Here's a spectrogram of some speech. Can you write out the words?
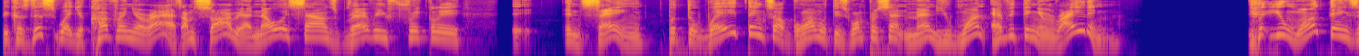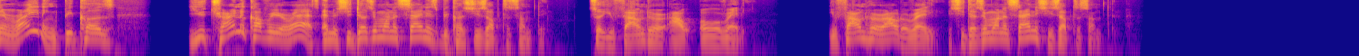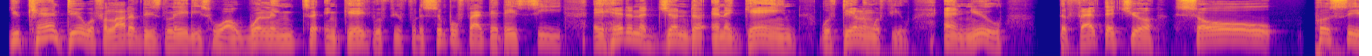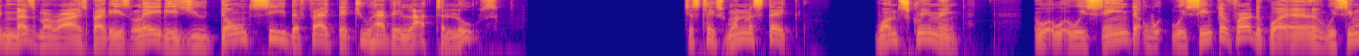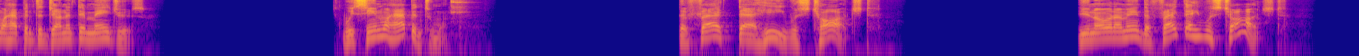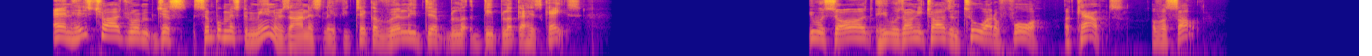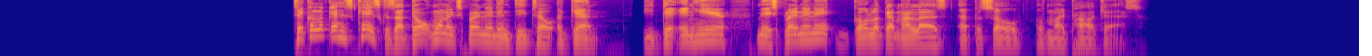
Because this way you're covering your ass. I'm sorry. I know it sounds very freakily eh, insane, but the way things are going with these 1% men, you want everything in writing. you want things in writing because you're trying to cover your ass. And if she doesn't want to sign, it's because she's up to something. So you found her out already. You found her out already. If she doesn't want to sign it, she's up to something. You can't deal with a lot of these ladies who are willing to engage with you for the simple fact that they see a hidden agenda and a gain with dealing with you. And you, the fact that you're so pussy mesmerized by these ladies, you don't see the fact that you have a lot to lose. Just takes one mistake, one screaming. We seen the we seen the verdict, and we seen what happened to Jonathan Majors. We seen what happened to him. The fact that he was charged. You know what I mean? The fact that he was charged. And his charge were just simple misdemeanors, honestly, if you take a really deep, deep look at his case. He was charged, he was only charged in two out of four accounts of assault. Take a look at his case because I don't want to explain it in detail again. If you didn't hear me explaining it, go look at my last episode of my podcast.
